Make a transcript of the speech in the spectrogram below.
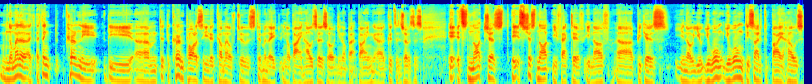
no matter. I, think currently the, um, the, the current policy that come out to stimulate, you know, buying houses or you know buying uh, goods and services, it, it's not just it's just not effective enough uh, because you know you, you won't you won't decide to buy a house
